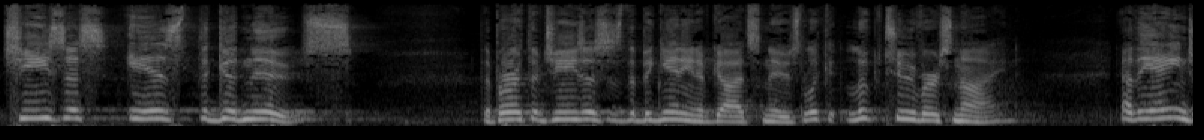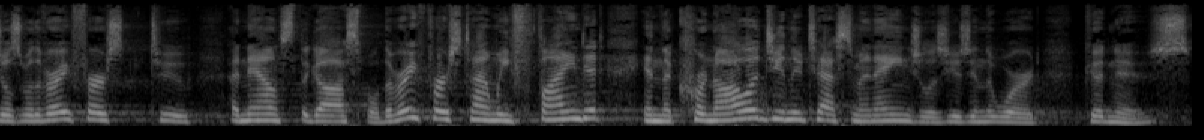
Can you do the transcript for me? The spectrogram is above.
Jesus is the good news. The birth of Jesus is the beginning of God's news. Look at Luke 2, verse 9. Now, the angels were the very first to announce the gospel. The very first time we find it in the chronology of the New Testament, an angel is using the word good news.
